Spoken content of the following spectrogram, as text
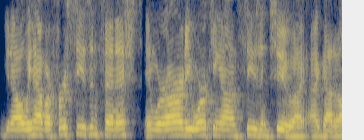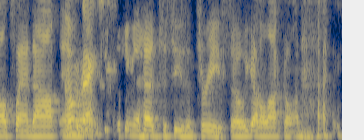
you know, we have our first season finished, and we're already working on season two. I, I got it all planned out, and oh, we're nice. looking ahead to season three. So, we got a lot going on.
